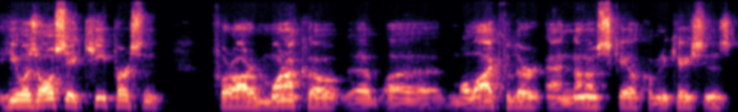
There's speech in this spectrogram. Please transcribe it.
he was also a key person for our Monaco uh, uh, molecular and nanoscale communications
